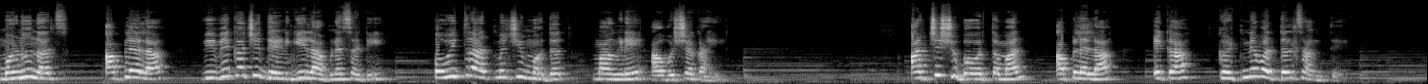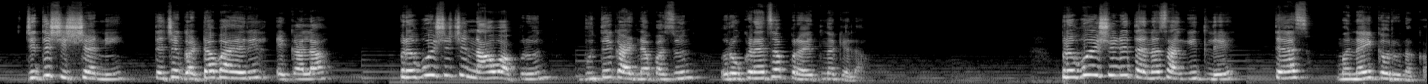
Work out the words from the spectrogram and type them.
म्हणूनच आपल्याला विवेकाची देणगी लाभण्यासाठी पवित्र आत्म्याची मदत मागणे आवश्यक आहे. आजचे शुभवर्तमान आपल्याला एका घटनेबद्दल सांगते. जिथे शिष्यांनी त्याच्या गटाबाहेरील एकाला प्रभू येशूचे नाव वापरून भूते काढण्यापासून रोखण्याचा प्रयत्न केला. प्रभू येशूने त्यांना सांगितले त्यास मनाई करू नका.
